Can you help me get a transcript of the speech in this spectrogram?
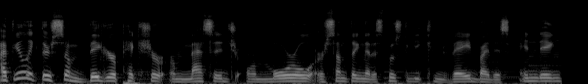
I feel like there's some bigger picture or message or moral or something that is supposed to be conveyed by this ending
